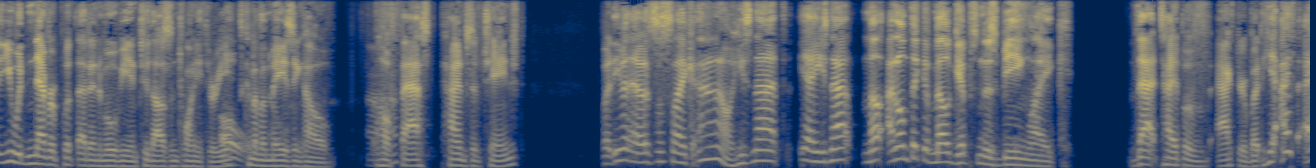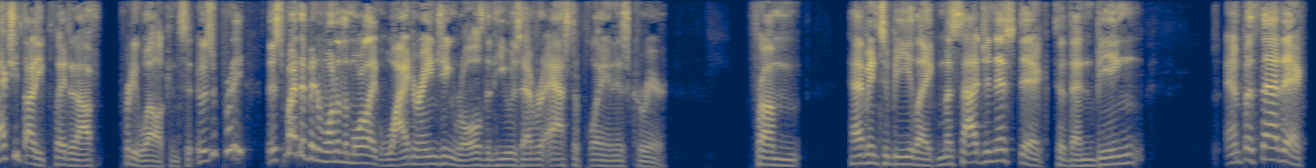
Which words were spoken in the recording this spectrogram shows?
you would never put that in a movie in 2023, oh, it's kind of amazing how uh-huh. how fast times have changed. But even it was just like I don't know. He's not. Yeah, he's not. Mel, I don't think of Mel Gibson as being like that type of actor. But he, I actually thought he played it off pretty well. Consider it was a pretty. This might have been one of the more like wide ranging roles that he was ever asked to play in his career. From having to be like misogynistic to then being empathetic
